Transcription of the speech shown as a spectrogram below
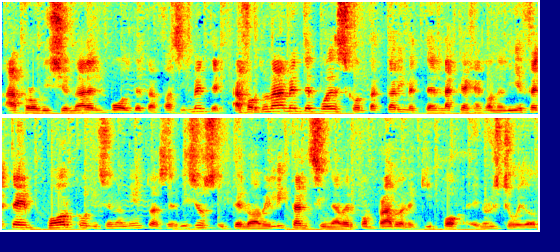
aprovisionar el Volte tan fácilmente. Afortunadamente puedes contactar y meter la queja con el IFT por condicionamiento de servicios y te lo habilitan sin haber comprado el equipo en un distribuidor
